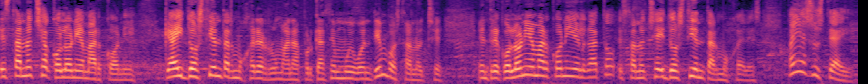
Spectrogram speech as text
esta noche a Colonia Marconi, que hay 200 mujeres rumanas, porque hace muy buen tiempo esta noche. Entre Colonia Marconi y el gato, esta noche hay 200 mujeres. Váyase usted ahí.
